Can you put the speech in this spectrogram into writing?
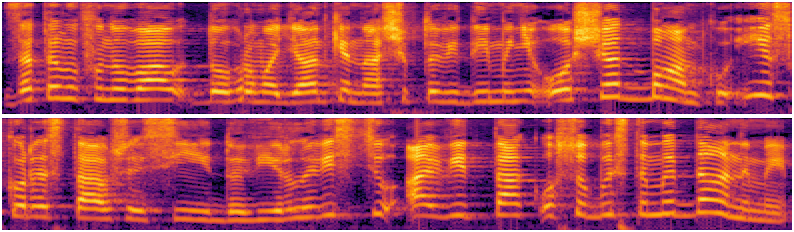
зателефонував до громадянки, начебто від імені Ощадбанку, і, скориставшись її довірливістю, а відтак особистими даними,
